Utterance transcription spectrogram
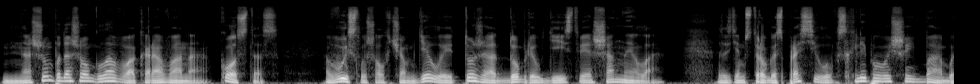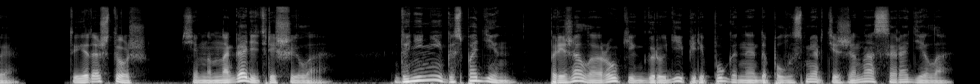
На шум подошел глава каравана, Костас. Выслушал, в чем дело, и тоже одобрил действия Шанела. Затем строго спросил у всхлипывающей бабы. «Ты это что ж, всем нам нагадить решила?» «Да не-не, господин!» Прижала руки к груди перепуганная до полусмерти жена сыродела.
